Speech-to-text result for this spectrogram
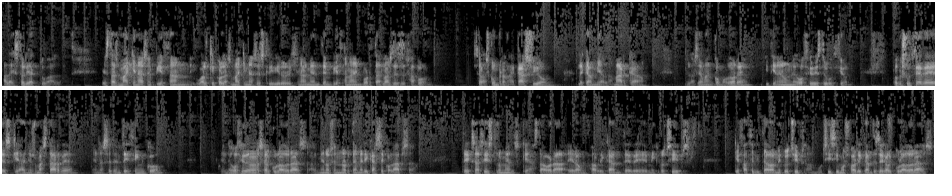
a la historia actual. Estas máquinas empiezan, igual que con las máquinas de escribir originalmente, empiezan a importarlas desde Japón. Se las compran a Casio, le cambian la marca, las llaman Commodore y tienen un negocio de distribución. Lo que sucede es que años más tarde, en el 75, el negocio de las calculadoras, al menos en Norteamérica, se colapsa. Texas Instruments, que hasta ahora era un fabricante de microchips, que facilitaba microchips a muchísimos fabricantes de calculadoras,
